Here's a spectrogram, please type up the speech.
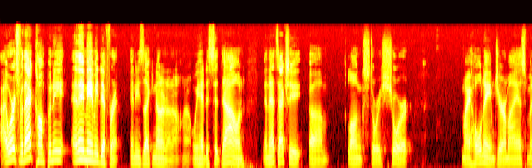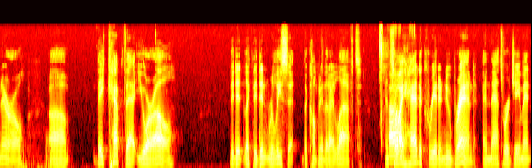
I worked for that company and they made me different. And he's like, no, no, no, no. We had to sit down. And that's actually, um, long story short, my whole name, Jeremiah Monero, um, they kept that URL. They did like they didn't release it, the company that I left. And oh. so I oh. had to create a new brand. And that's where J Man,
